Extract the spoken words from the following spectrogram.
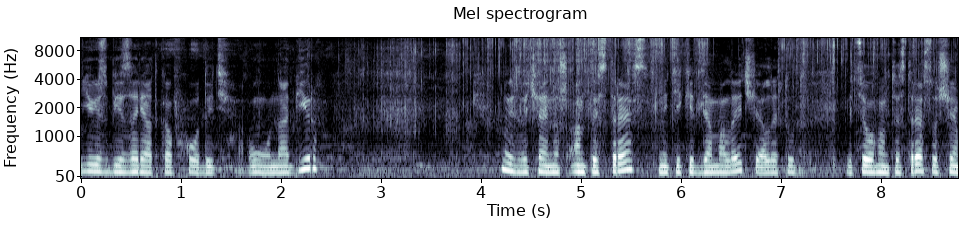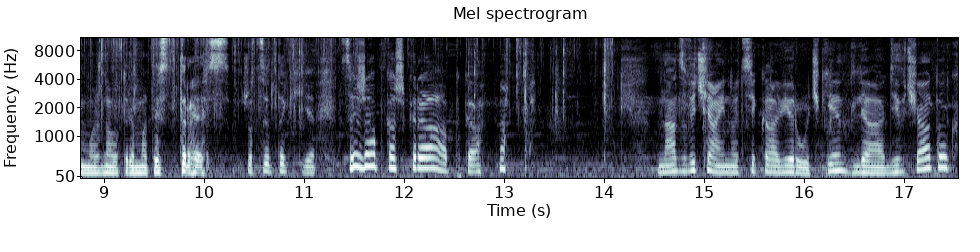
USB зарядка входить у набір. Ну і звичайно ж антистрес, не тільки для малечі, але тут від цього антистресу ще можна отримати стрес. Що це таке? Це жабка-шкрапка. Надзвичайно цікаві ручки для дівчаток.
